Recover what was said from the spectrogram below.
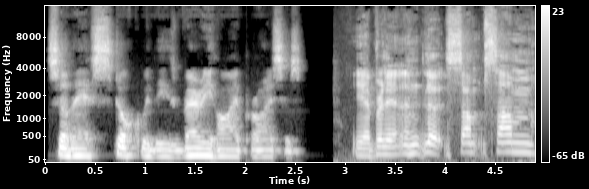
So they're stuck with these very high prices. Yeah, brilliant. And look, some some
